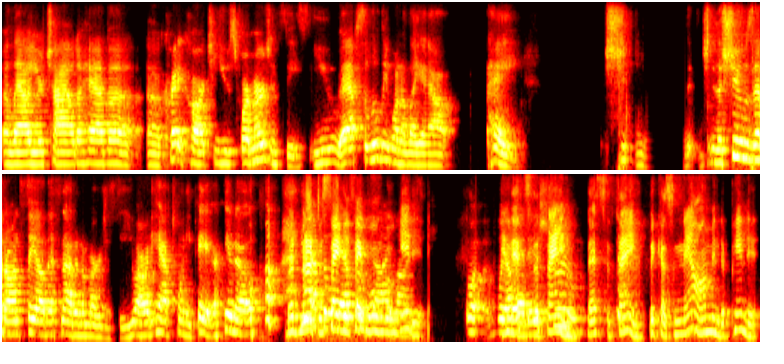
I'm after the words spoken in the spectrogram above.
allow your child to have a, a credit card to use for emergencies. You absolutely want to lay out, hey, sh- the shoes that are on sale, that's not an emergency. You already have 20 pair, you know. But not to, to say that they won't go get it. Well, well that's the thing. True. That's the thing because now I'm independent.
